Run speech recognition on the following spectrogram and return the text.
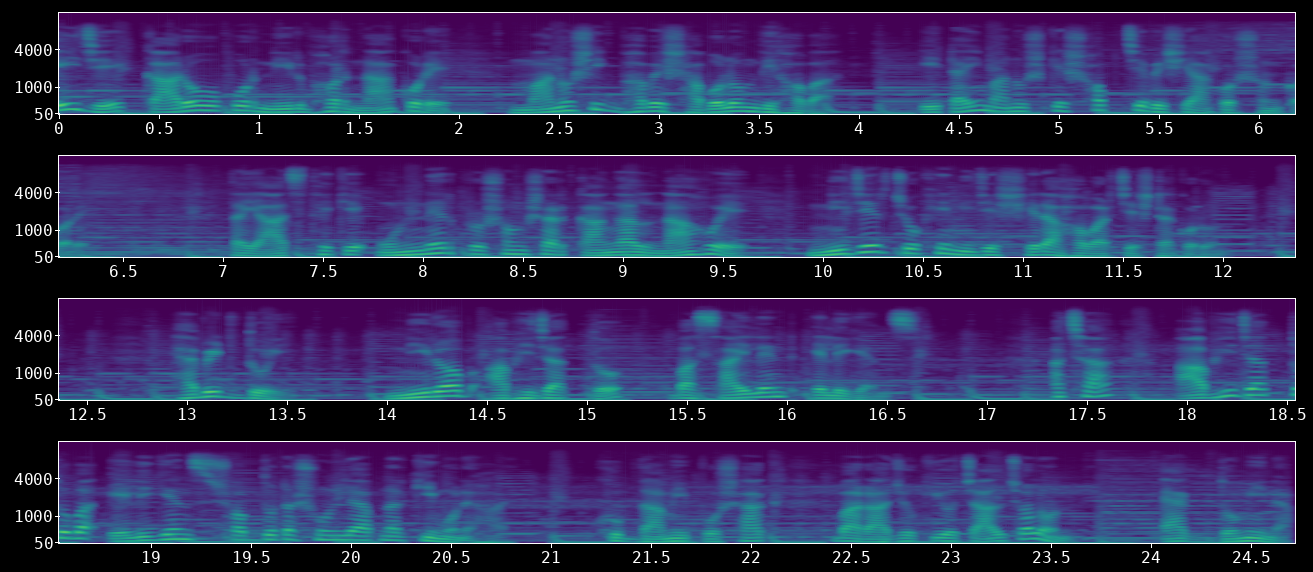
এই যে কারও ওপর নির্ভর না করে মানসিকভাবে স্বাবলম্বী হওয়া, এটাই মানুষকে সবচেয়ে বেশি আকর্ষণ করে। তাই আজ থেকে অন্যের প্রশংসার কাঙাল না হয়ে নিজের চোখে নিজে সেরা হওয়ার চেষ্টা করুন। হ্যাবিট দুই নীরব আভিজাত্য বা সাইলেন্ট এলিগেন্স আচ্ছা আভিজাত্য বা এলিগেন্স শব্দটা শুনলে আপনার কি মনে হয়? খুব দামি পোশাক বা রাজকীয় চালচলন? একদমই না।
